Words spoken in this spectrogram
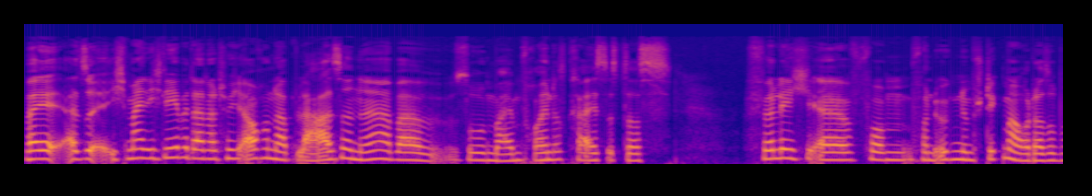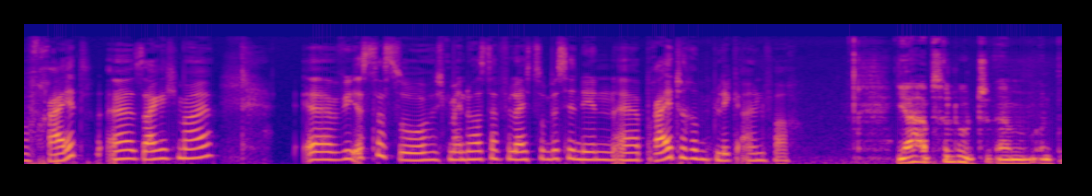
Weil, also ich meine, ich lebe da natürlich auch in der Blase, ne? aber so in meinem Freundeskreis ist das völlig äh, vom, von irgendeinem Stigma oder so befreit, äh, sage ich mal. Äh, wie ist das so? Ich meine, du hast da vielleicht so ein bisschen den äh, breiteren Blick einfach. Ja, absolut. Ähm, und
